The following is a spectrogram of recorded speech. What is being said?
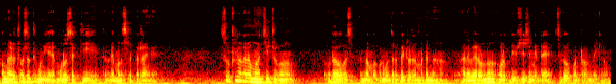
அவங்க அடுத்த வருஷத்துக்கு உடைய முழு சக்தியை தன்னுடைய மனசில் பெறாங்க. சுற்றுலாவில் நம்ம நினச்சிட்ருக்கோம் ஒரு நம்ம குடும்பத்தோட போயிட்டு வர்றது மட்டும்தான். அதில் வேறு ஒன்றும் அவ்வளோ பெரிய விசேஷம் இல்லை செலவு பண்ணுறோம்னு நினைக்கிறோம்.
